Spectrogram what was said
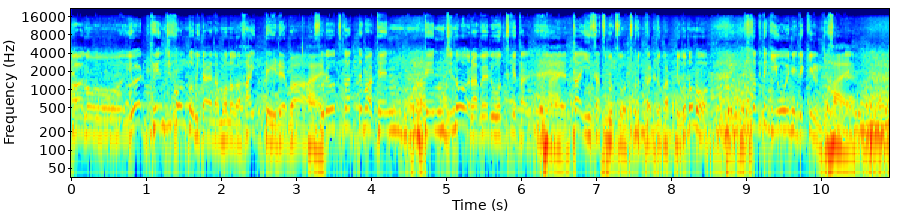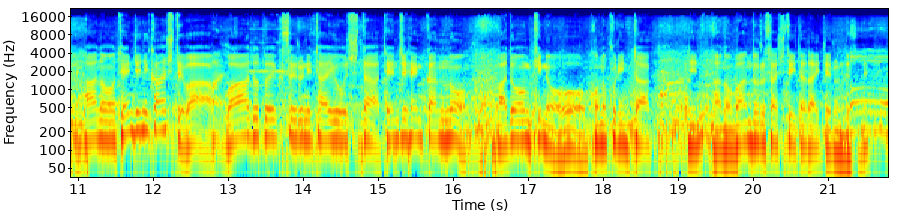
ああのいわゆる展示フォントみたいなものが入っていれば、はい。それを使って、まあ、展展示のラベルをつけた,、えーた印刷物を作ったりとかっていうことも比較的容易にできるんですかはい。ね、、あの展示に関しては、はい。ワードとエクセルに対応した展示変換のアドオン機能をここのプリンターにあのバンドルさせていただいてるんですね。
